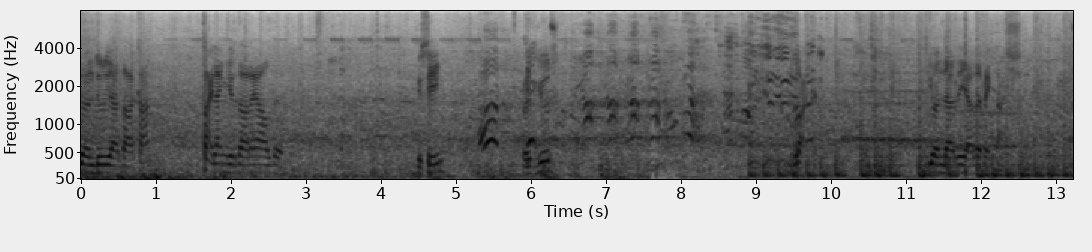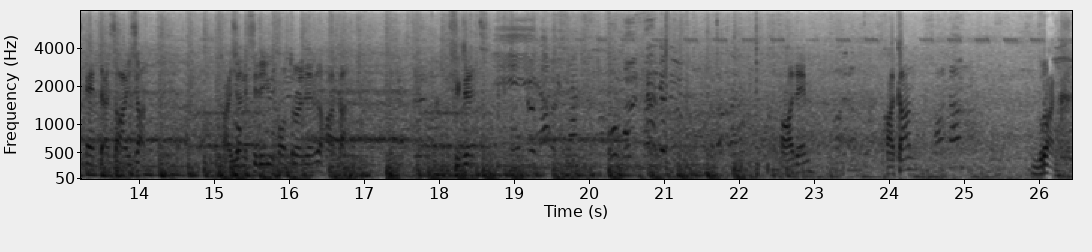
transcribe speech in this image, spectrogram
Döndüğü yerde Hakan. Taylan girdi araya aldı. Hüseyin. Özgür. Burak. Gönderdiği yerde Bektaş. Enterse Aycan. Aycan istediği gibi kontrol edemedi Hakan. Fikret. Adem. Hakan. Burak.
